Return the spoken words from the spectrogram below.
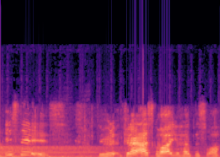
What is this? Dude, can I ask why you have this walk?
